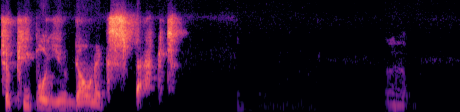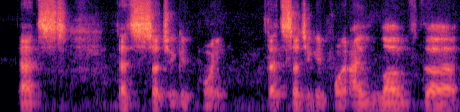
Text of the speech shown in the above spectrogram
to people you don't expect. Mm. That's that's such a good point that's such a good point. I love the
